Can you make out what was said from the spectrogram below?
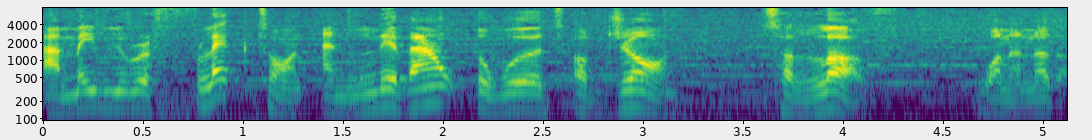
And may we reflect on and live out the words of John to love one another.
